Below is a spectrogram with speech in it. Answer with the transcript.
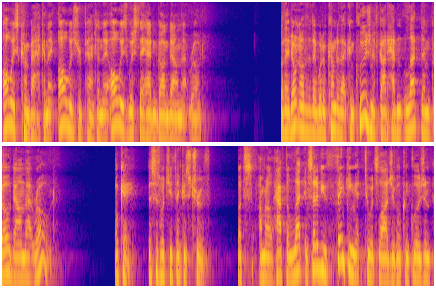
always come back and they always repent and they always wish they hadn't gone down that road. But I don't know that they would have come to that conclusion if God hadn't let them go down that road. Okay, this is what you think is truth. Let's I'm going to have to let instead of you thinking it to its logical conclusion,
